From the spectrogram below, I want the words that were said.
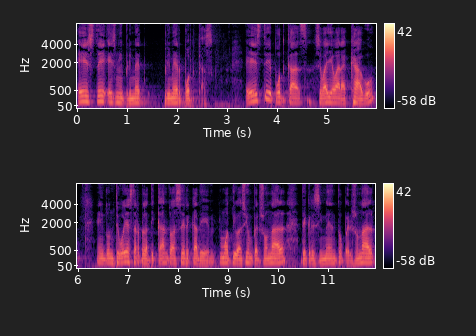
Este es mi primer, primer podcast. Este podcast se va a llevar a cabo en donde voy a estar platicando acerca de motivación personal, de crecimiento personal,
